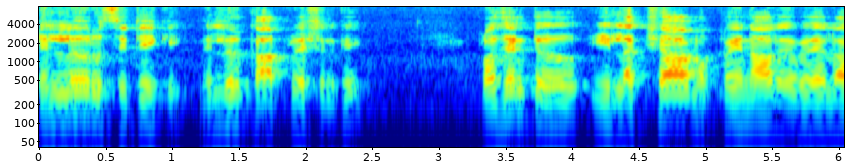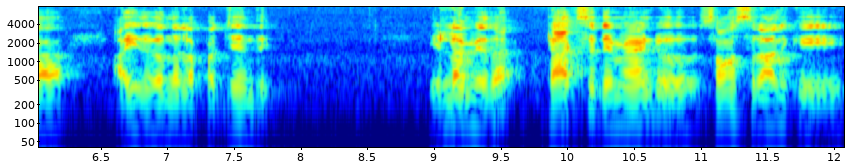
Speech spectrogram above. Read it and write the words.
నెల్లూరు సిటీకి నెల్లూరు కార్పొరేషన్కి ప్రజెంట్ ఈ లక్ష ముప్పై నాలుగు వేల ఐదు వందల పద్దెనిమిది ఇళ్ళ మీద ట్యాక్స్ డిమాండ్ సంవత్సరానికి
